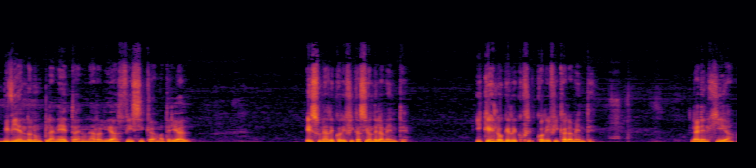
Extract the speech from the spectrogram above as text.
viviendo en un planeta, en una realidad física, material. Es una decodificación de la mente. ¿Y qué es lo que decodifica la mente? La energía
